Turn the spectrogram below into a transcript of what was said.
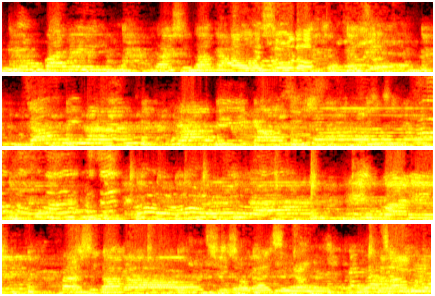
无法理，但是祷告，那我们输了。将你理，凡事祷告，祈求感谢。将你们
